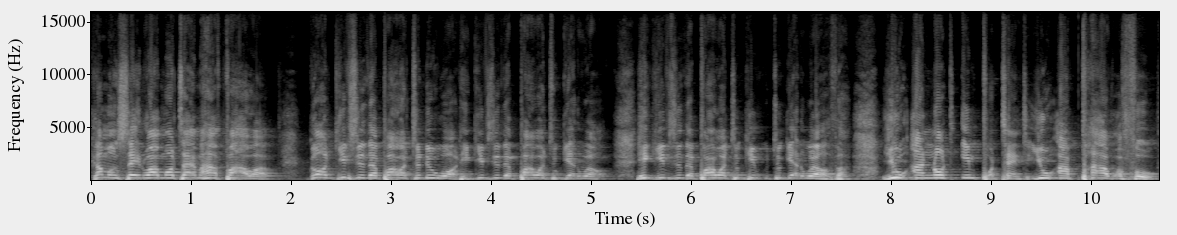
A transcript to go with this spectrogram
Come on, say it one more time. I have power. God gives you the power to do what? He gives you the power to get wealth. He gives you the power to give to get wealth. You are not impotent. You are powerful.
